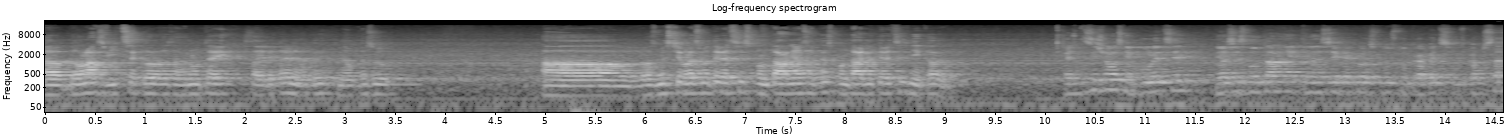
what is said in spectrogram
Eh, Bylo nás víc jako zahrnutých, slidy tady neuka- neukazuju. A rozmistěvali jsme ty věci spontánně a celkem spontánně ty věci vznikaly. Takže ty jsi šel vlastně po ulici, měl jsi spontánně tyhle z těch jako spoustu krabic v kapse,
